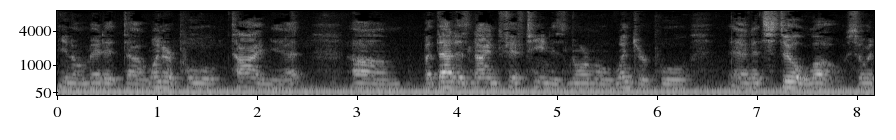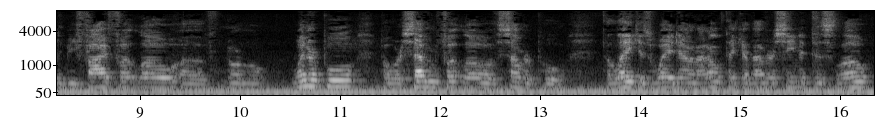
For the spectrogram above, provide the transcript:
you know, made it uh, winter pool time yet, um, but that is 915 is normal winter pool, and it's still low. So it'd be five foot low of normal winter pool, but we're seven foot low of summer pool. The lake is way down. I don't think I've ever seen it this low.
